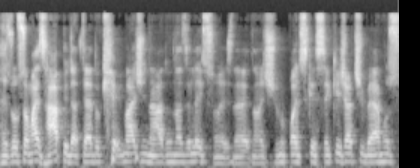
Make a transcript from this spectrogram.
resolução mais rápida até do que imaginado nas eleições, né? A gente não pode esquecer que já tivemos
